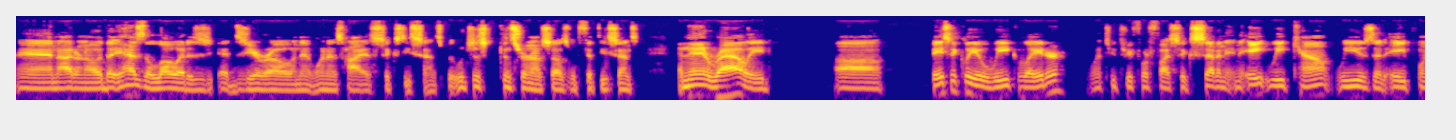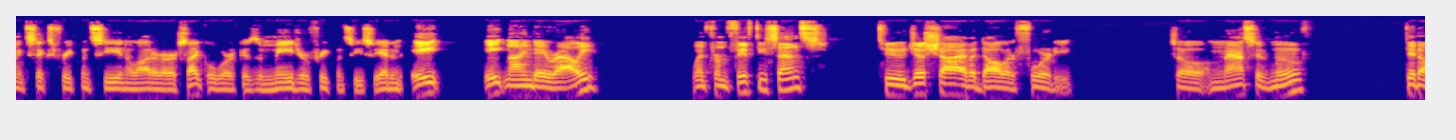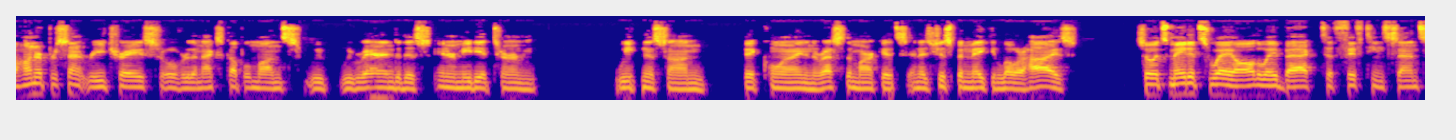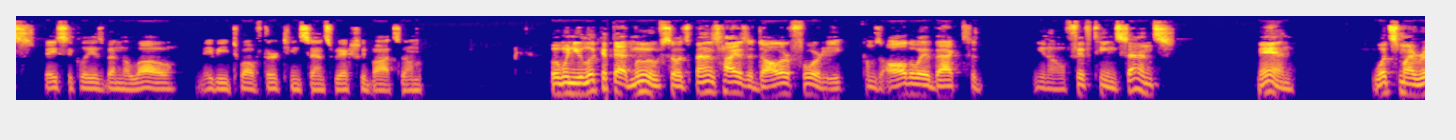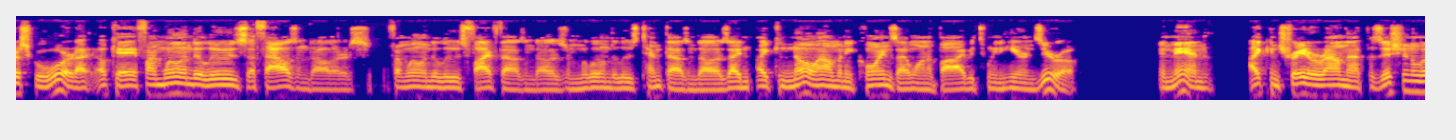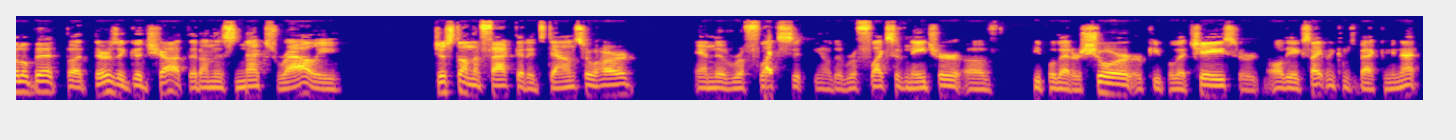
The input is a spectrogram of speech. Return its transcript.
And I don't know, it has the low at, at zero and it went as high as 60 cents, but we'll just concern ourselves with 50 cents. And then it rallied, uh, basically a week later, one, two, three, four, five, six, seven, an eight week count. We used an 8.6 frequency in a lot of our cycle work as a major frequency. So you had an eight, eight, nine day rally, went from 50 cents to just shy of a dollar 40. So a massive move did a 100% retrace over the next couple months. We, we ran into this intermediate term weakness on Bitcoin and the rest of the markets, and it's just been making lower highs. So it's made its way all the way back to 15 cents, basically, has been the low, maybe 12, 13 cents. We actually bought some. But when you look at that move, so it's been as high as a dollar 40, comes all the way back to, you know, 15 cents. Man, what's my risk reward? I, okay, if I'm willing to lose a thousand dollars, if I'm willing to lose five thousand dollars, I'm willing to lose ten thousand dollars. I I can know how many coins I want to buy between here and zero, and man, I can trade around that position a little bit. But there's a good shot that on this next rally, just on the fact that it's down so hard, and the reflexive, you know, the reflexive nature of people that are short or people that chase or all the excitement comes back. I mean that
